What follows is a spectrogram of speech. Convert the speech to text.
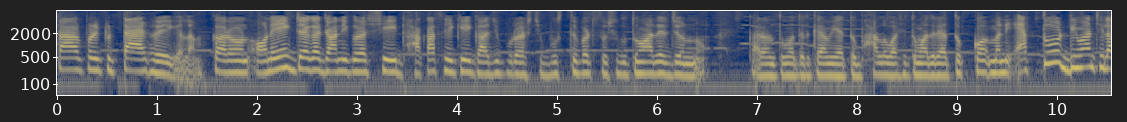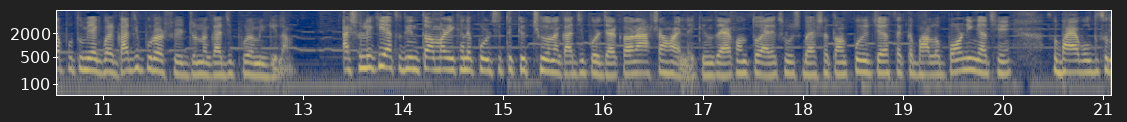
তারপর একটু টায়ার্ড হয়ে গেলাম। কারণ অনেক জায়গা জানি করা সেই ঢাকা থেকে গাজীপুর আসছি, বুঝতে পারছ শুধু তোমাদের জন্য। কারণ তোমাদেরকে আমি এত ভালোবাসি, তোমাদের এত মানে এত ডিমান্ড ছিল, আপু, তুমি একবার গাজীপুর আসো, এর জন্য গাজীপুর আমি গেলাম। আসলে কি এতদিন তো আমার এখানে পরিচিত কেউ ছিল না গাজীপুর, যার কারণে আসা হয় না কিন্তু এখন তো অ্যালেক্স রুশ ভাইয়ের সাথে আমার পরিচয় আছে, একটা ভালো বর্নিং আছে। তো ভাইয়া বলতেছিল,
